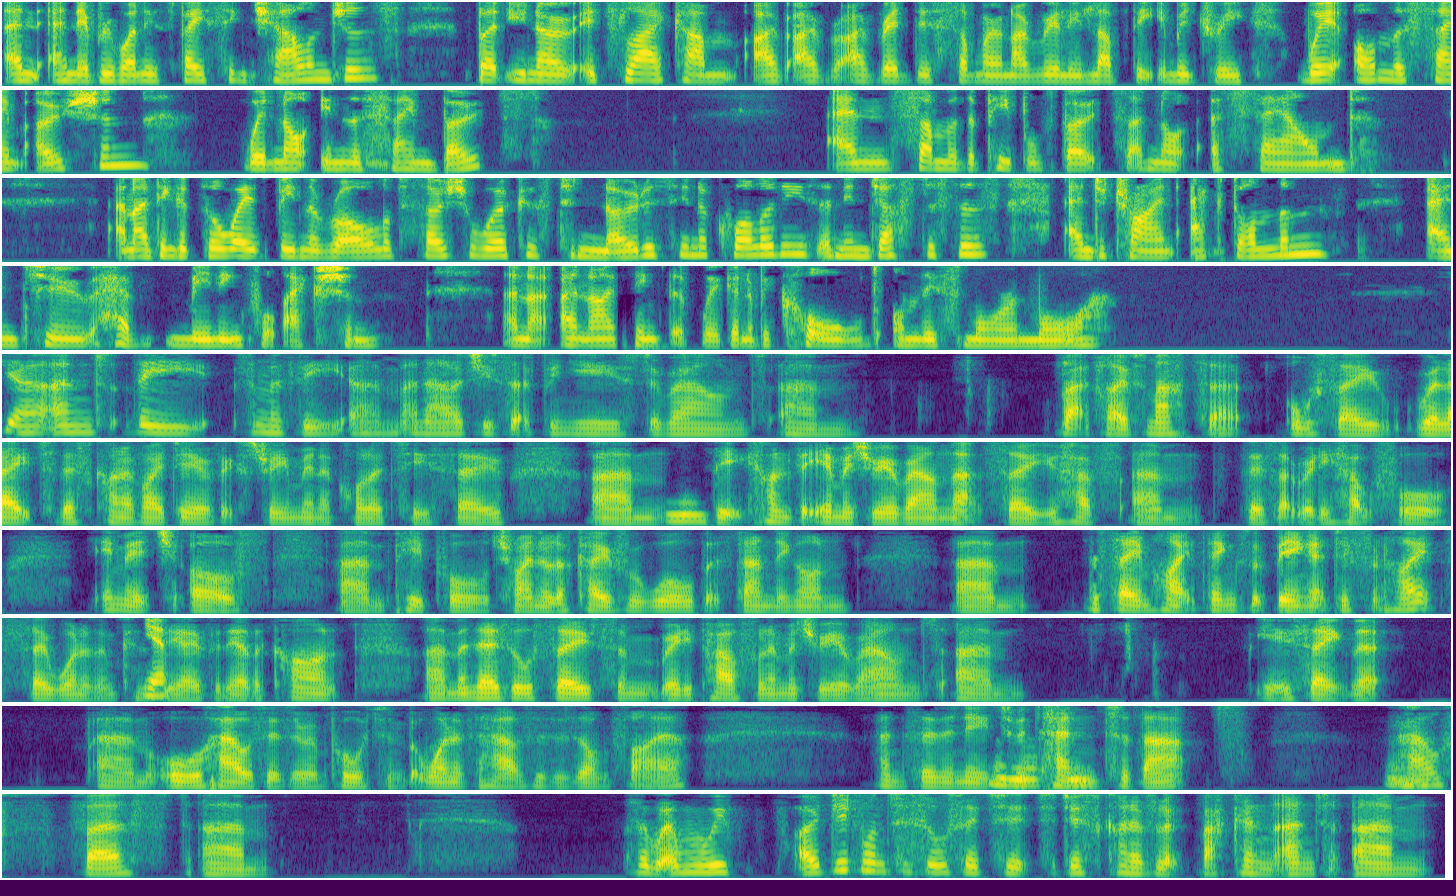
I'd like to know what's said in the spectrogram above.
and, and everyone is facing challenges. But, you know, it's like, um, I, I, I read this somewhere and I really love the imagery. We're on the same ocean. We're not in the same boats. And some of the people's boats are not a sound. And I think it's always been the role of social workers to notice inequalities and injustices and to try and act on them and to have meaningful action. And I, and I think that we're going to be called on this more and more. Yeah, and the some of the um, analogies that have been used around um, Black Lives Matter also relate to this kind of idea of extreme inequality. So um, mm. the kind of the imagery around that. So you have um, there's that really helpful image of um, people trying to look over a wall but standing on um, the same height things but being at different heights so one of them can yep. see over the other can't um, and there's also some really powerful imagery around um, you know saying that um, all houses are important but one of the houses is on fire and so the need mm-hmm. to attend to that mm-hmm. house first um, so when we I did want us also to, to just kind of look back and, and um,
